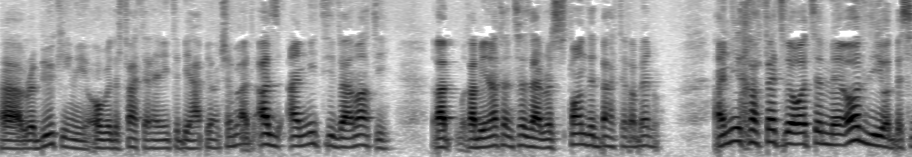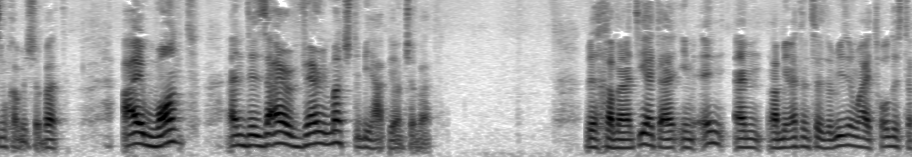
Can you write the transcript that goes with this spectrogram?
uh, rebuking me over the fact that I need to be happy on Shabbat. As aniti v'amarti, Rabbi Natan says I responded back to Rabbeinu. אני חפץ ורוצה מאוד להיות בשמחה בשבת. I want and desire very much to be happy on Shabbat. וכוונתי הייתה, and Rabbi Natan says, the reason why I told this to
